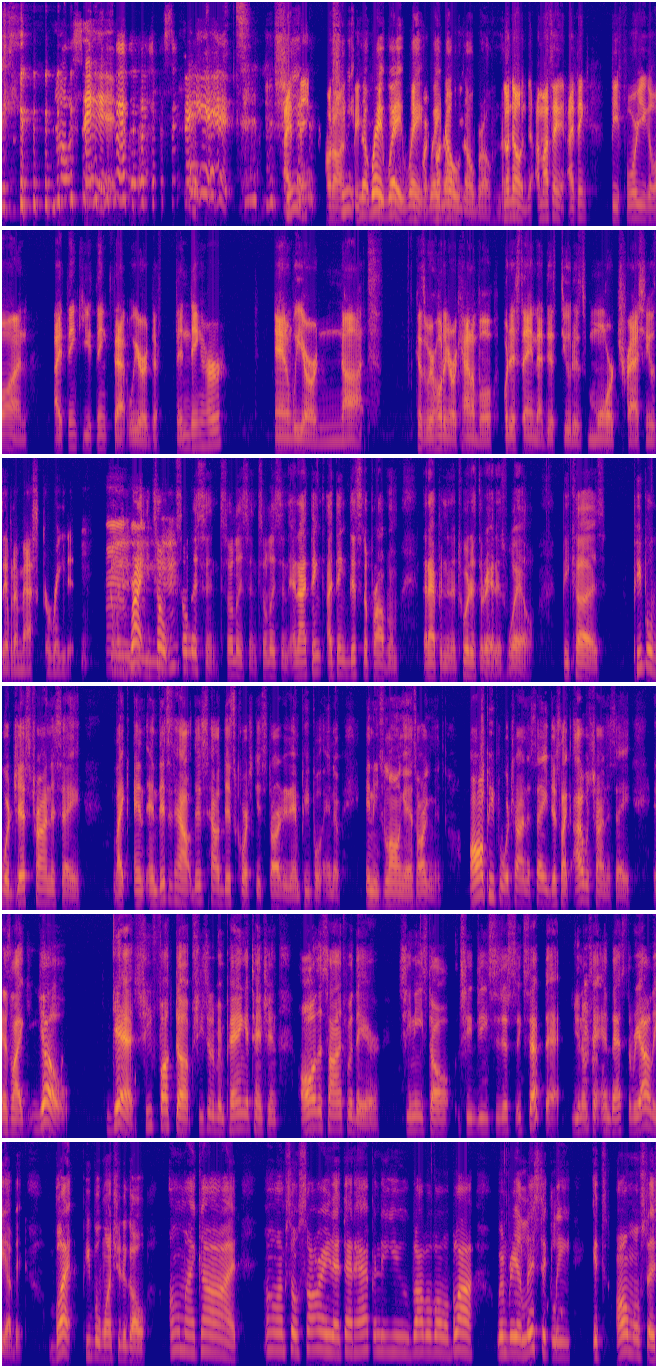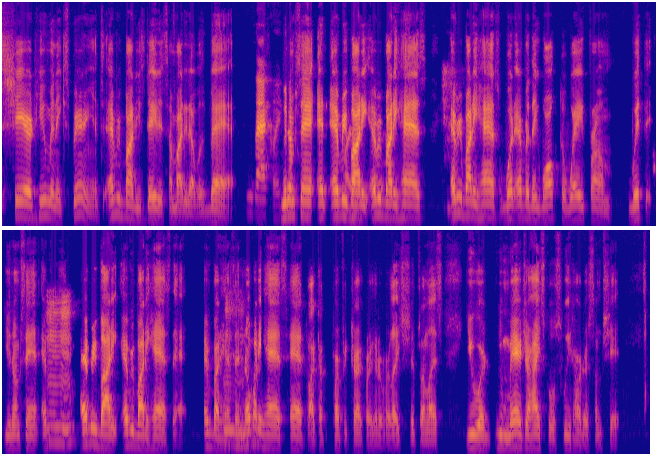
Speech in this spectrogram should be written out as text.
no, say it. Say it. i think hold on she be, no wait wait wait before, wait no no bro no no no no i'm not saying i think before you go on i think you think that we are defending her and we are not because we're holding her accountable. We're just saying that this dude is more trash and he was able to masquerade it. Mm. Right. So so listen. So listen. So listen. And I think I think this is the problem that happened in the Twitter thread as well, because people were just trying to say, like, and and this is how this is how discourse gets started, and people end up in these long ass arguments. All people were trying to say, just like I was trying to say, is like, yo, yes, she fucked up. She should have been paying attention. All the signs were there. She needs to she needs to just accept that. You know what I'm saying? And that's the reality of it. But people want you to go, "Oh my god. Oh, I'm so sorry that that happened to you." blah blah blah blah blah. When realistically, it's almost a shared human experience. Everybody's dated somebody that was bad. Exactly. You know what I'm saying? And everybody everybody has everybody has whatever they walked away from with it. You know what I'm saying? Mhm. everybody everybody has that everybody has that Mhm. nobody has had like a perfect track record of relationships unless you were you married your high school sweetheart or some shit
